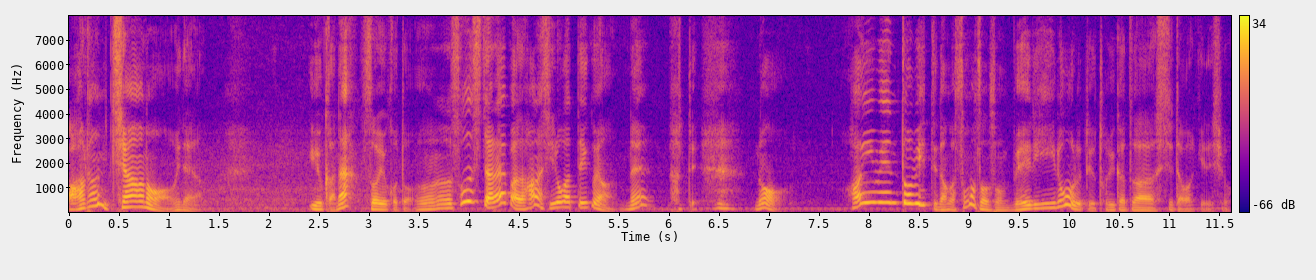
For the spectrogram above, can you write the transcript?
あるんちゃうの？みたいな。言うかな？そういうこと、うん、そうしたらやっぱ話広がっていくやんね。だっての背面跳びってなんかそもそもそのベリーロールという飛び方してたわけでしょ。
